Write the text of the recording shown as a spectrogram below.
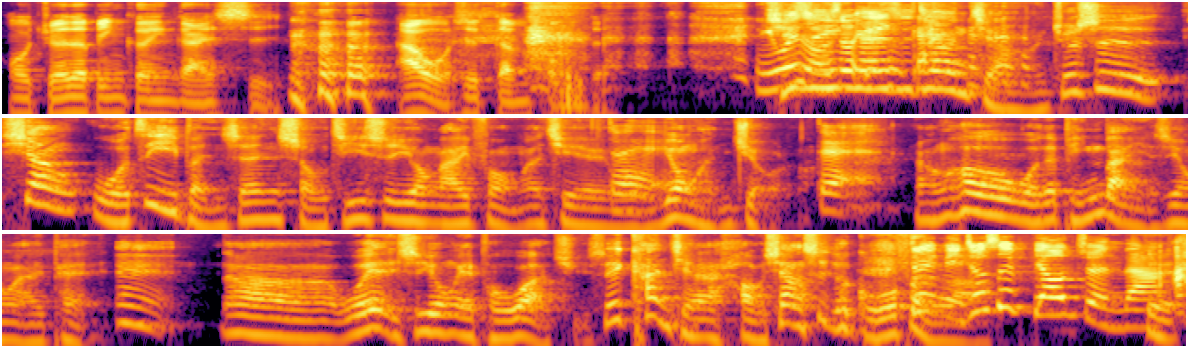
我觉得斌哥应该是，啊，我是跟风的。其实应该是这样讲，就是像我自己本身手机是用 iPhone，而且我用很久了，对，然后我的平板也是用 iPad，嗯。那我也是用 Apple Watch，所以看起来好像是个果粉。对，你就是标准的啊。啊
